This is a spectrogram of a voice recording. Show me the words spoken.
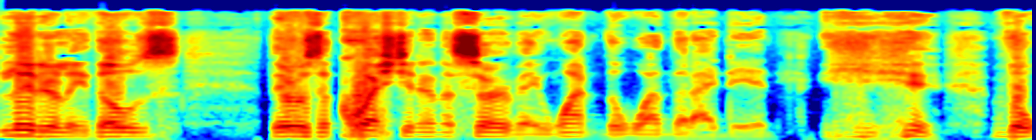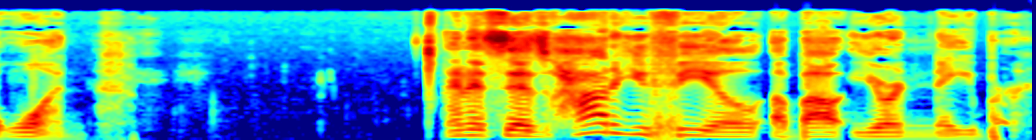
Literally those there was a question in a survey, one the one that I did. the one. And it says, "How do you feel about your neighbor?"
